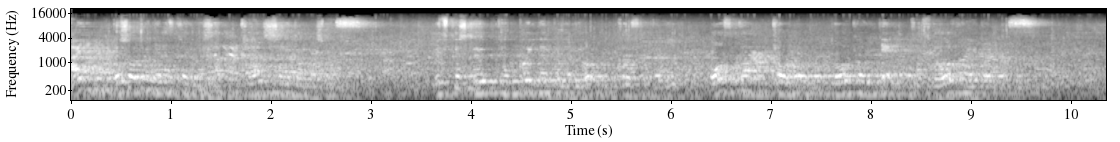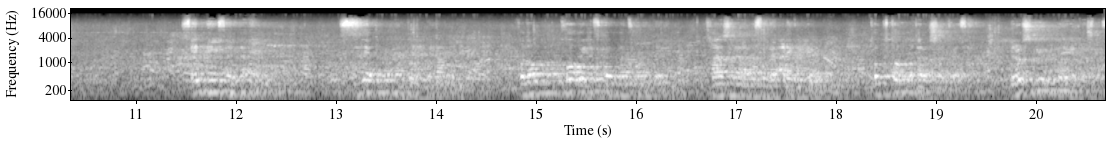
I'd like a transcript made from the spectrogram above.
はいご紹介にならせておりました監視者と申します美しくかっこいい鳴き踊りをコンセプトに大阪、京都、東京にて活動を始めております。洗練された涼やかな鳴き踊りがこの神戸のスポーツ祭りで感謝が見せるアレグリアをとくとお楽しみくださいよろしくお願いいたします。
